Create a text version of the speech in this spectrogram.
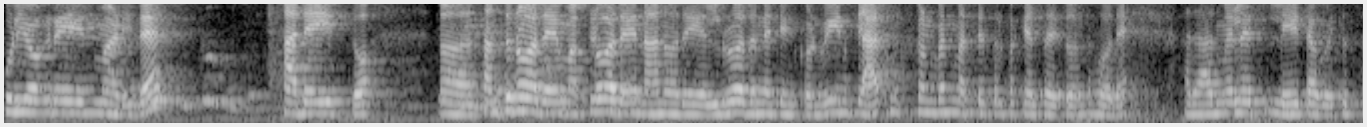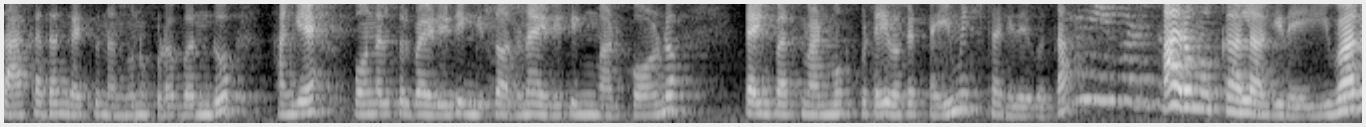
ಪುಳಿಯೋಗರೆ ಏನು ಮಾಡಿದೆ ಅದೇ ಇತ್ತು. ಸಂತನೂ ಅದೇ ಮಕ್ಕಳು ಅದೇ ನಾನು ಅದೇ ಎಲ್ಲರೂ ಅದನ್ನೇ ತಿನ್ಕೊಂಡ್ವಿ. ಇನ್ನು ಕ್ಲಾಸ್ ಮುಗಿಸ್ಕೊಂಡು ಬಂದು ಮತ್ತೆ ಸ್ವಲ್ಪ ಕೆಲಸ ಇತ್ತು ಅಂತ ಹೋದೆ. ಅದಾದಮೇಲೆ ಲೇಟ್ ಆಗೋಯ್ತು. ಸಾಕಾದಂಗೆ ಆಯಿತು ನನಗೂ ಕೂಡ ಬಂದು ಹಾಗೆ ಫೋನಲ್ಲಿ ಸ್ವಲ್ಪ ಎಡಿಟಿಂಗ್ ಇತ್ತು. ಅದನ್ನು ಎಡಿಟಿಂಗ್ ಮಾಡಿಕೊಂಡು ಟೈಮ್ ಪಾಸ್ ಮಾಡಿ ಮುಗಿಸ್ಬಿಟ್ಟೆ. ಇವಾಗ ಟೈಮ್ ಎಷ್ಟಾಗಿದೆ ಗೊತ್ತಾ? ಆರು ಮುಕ್ಕಾಲು ಆಗಿದೆ. ಇವಾಗ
